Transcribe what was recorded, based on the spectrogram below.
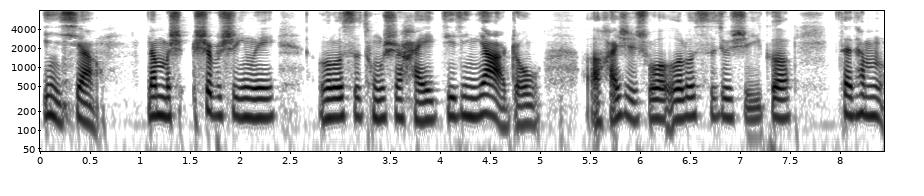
印象。那么是是不是因为俄罗斯同时还接近亚洲？呃，还是说俄罗斯就是一个在他们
